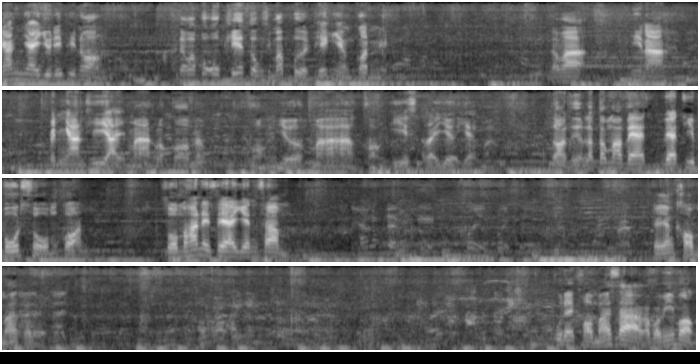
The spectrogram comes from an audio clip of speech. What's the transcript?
งานใหญ่อยู่ดิพี่น้อง แต่ว่าพอโอเคตรงสิมาเปิดเพลงอย่างก่อนนี่แต่ว่านี่นะ เป็นงานที่ใหญ่มากแล้วก็แบบของเยอะมากของอีสอะไรเยอะแยะมากตอนอื่นเราต้องมาแวะแวะที่บูธโสมก่อนโสมมาให้ในแซเย็นซ้ำก็ยังเข่ามากก็เลย ผู้ใดเข่ามาซากับว่ามีหมอก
